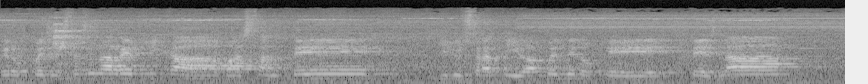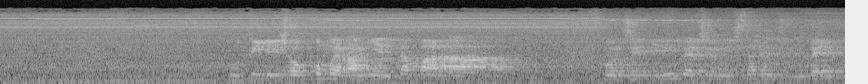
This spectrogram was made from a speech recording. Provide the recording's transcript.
pero pues esta es una réplica bastante ilustrativa pues de lo que Tesla utilizó como herramienta para conseguir inversionistas en su invento.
